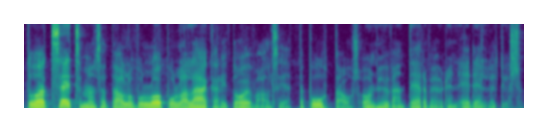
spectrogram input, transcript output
1700-luvun lopulla lääkäri toivalsi, että puhtaus on hyvän terveyden edellytys.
